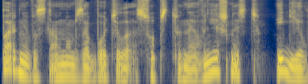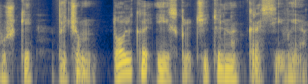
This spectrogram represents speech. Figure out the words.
Парня в основном заботила собственная внешность и девушки, причем только и исключительно красивые.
